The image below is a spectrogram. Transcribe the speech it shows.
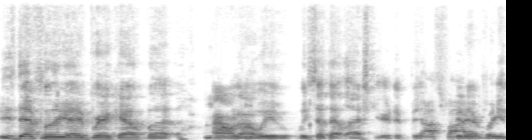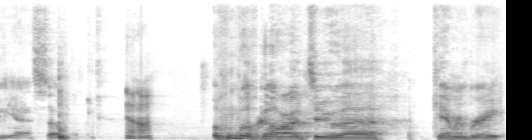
he's definitely a breakout, but I don't know. We we said that last year to bit, Shots bit everybody in the ass. So Uh huh. we'll go on to uh, Cameron Brate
